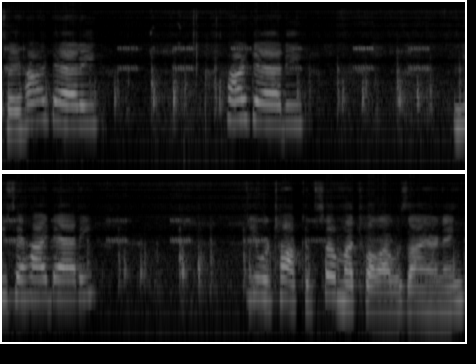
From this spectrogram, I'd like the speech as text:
Say hi, Daddy. Hi, Daddy. Can you say hi, Daddy? You were talking so much while I was ironing.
